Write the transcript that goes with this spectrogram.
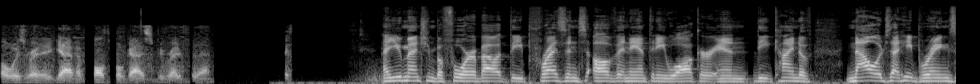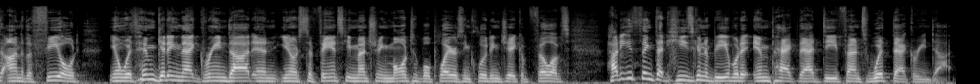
always ready. You got to have multiple guys to be ready for that. Now, you mentioned before about the presence of an Anthony Walker and the kind of knowledge that he brings onto the field. You know, with him getting that green dot and, you know, Stefanski mentioning multiple players, including Jacob Phillips, how do you think that he's going to be able to impact that defense with that green dot?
